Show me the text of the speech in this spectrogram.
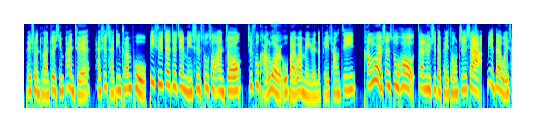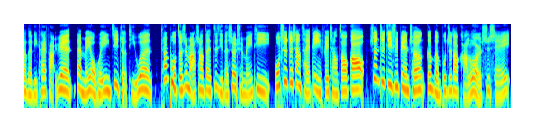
陪审团最新判决还是裁定川普必须在这件民事诉讼案中支付卡洛尔五百万美元的赔偿金。卡洛尔胜诉后，在律师的陪同之下，面带微笑地离开法院，但没有回应记者提问。川普则是马上在自己的社群媒体驳斥这项裁定非常糟糕，甚至继续辩称根本不知道卡洛尔是谁。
